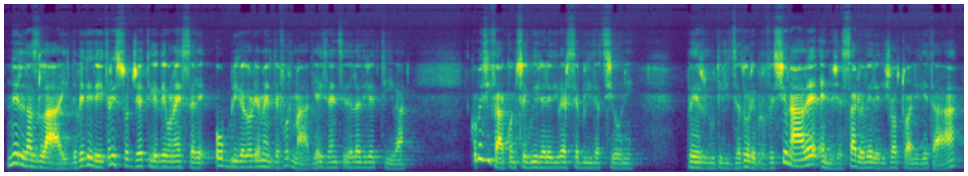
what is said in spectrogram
Nella slide vedete i tre soggetti che devono essere obbligatoriamente formati ai sensi della direttiva. Come si fa a conseguire le diverse abilitazioni? Per l'utilizzatore professionale è necessario avere 18 anni di età,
